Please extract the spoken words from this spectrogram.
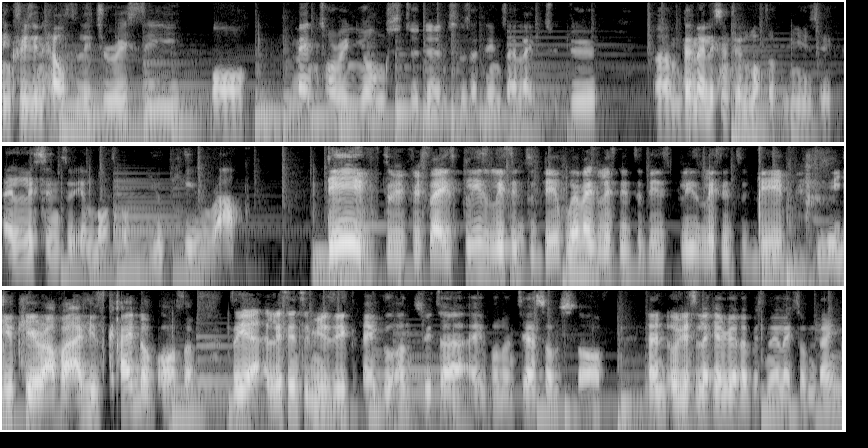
increasing health literacy or mentoring young students. Those are things I like to do. Um, then I listen to a lot of music. I listen to a lot of UK rap. Dave, to be precise, please listen to Dave. Whoever is listening to this, please listen to Dave. He's a UK rapper and he's kind of awesome. So yeah, I listen to music. I go on Twitter. I volunteer some stuff, and obviously, like every other person, I like some down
